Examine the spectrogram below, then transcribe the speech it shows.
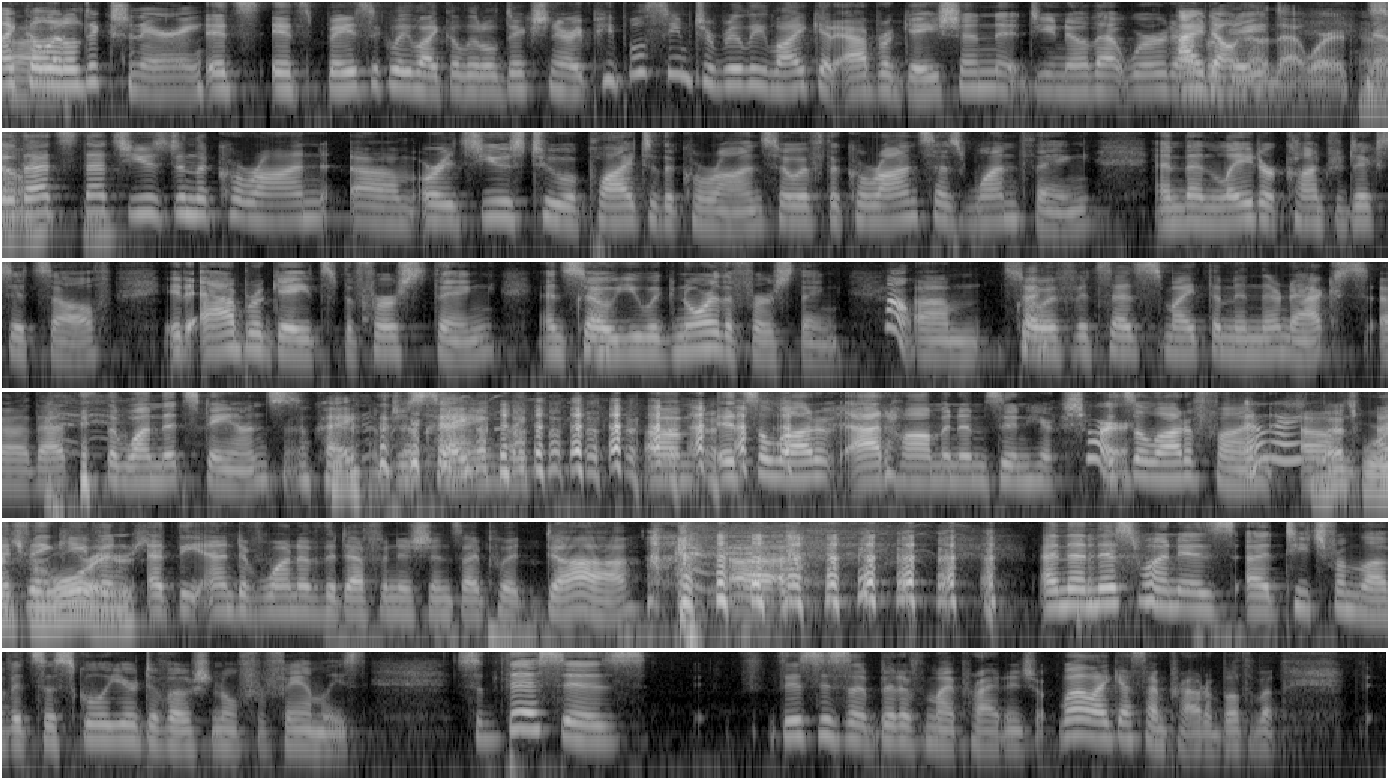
Like a little dictionary. it's it's basically like a little dictionary. People seem to really like it. Abrogation. Do you know that word? I don't know that word, So that's that's used in the Quran, um, or it's used to apply to the Quran. So if the Quran says one thing and then later contradicts itself, it abrogates the first thing, and so you ignore the first thing. Oh, Um, so okay. if it says smite them in their necks, uh, that's the one that stands. Okay. I'm just Okay. saying. Like, um, it's a lot of ad hominems in here. Sure. It's a lot of fun. Okay. Um, That's words I for think warriors. even at the end of one of the definitions, I put duh. Uh, and then this one is uh, Teach from Love. It's a school year devotional for families. So this is this is a bit of my pride and joy. Well, I guess I'm proud of both of them.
